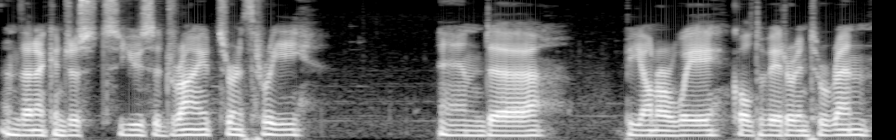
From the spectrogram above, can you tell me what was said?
And then I can just use a Dryad turn 3 and uh, be on our way, Cultivator into Wrenn.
